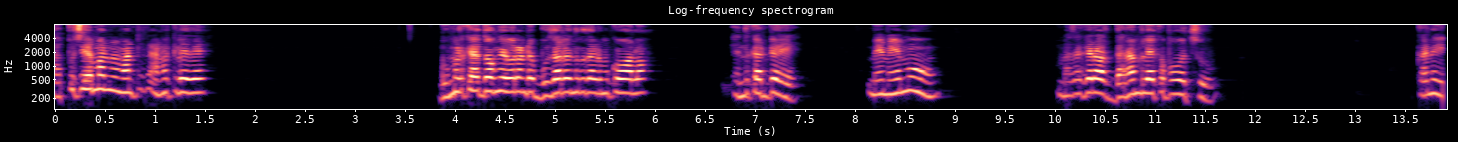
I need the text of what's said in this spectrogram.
తప్పు చేయమని మేము అంటే అనట్లేదే. గుమ్మడికాయ దొంగ ఎవరంటే భుజాలు ఎందుకు తడుముకోవాలా? ఎందుకంటే మేమేమో మా దగ్గర ధనం లేకపోవచ్చు. కానీ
